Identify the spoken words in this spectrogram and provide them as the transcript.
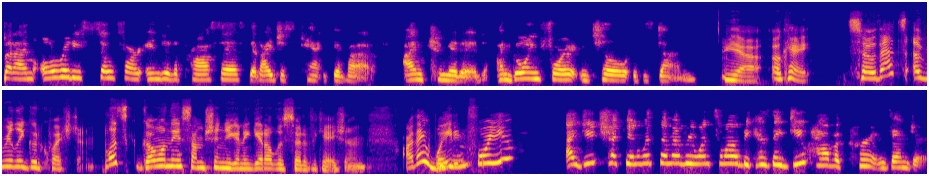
but i'm already so far into the process that i just can't give up i'm committed i'm going for it until it's done yeah okay so that's a really good question. Let's go on the assumption you're going to get all the certification. Are they waiting mm-hmm. for you? I do check in with them every once in a while because they do have a current vendor.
